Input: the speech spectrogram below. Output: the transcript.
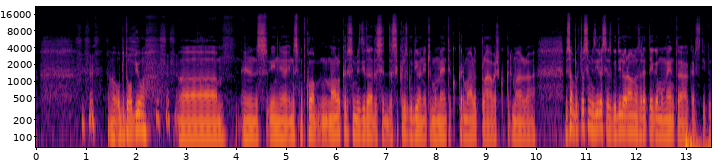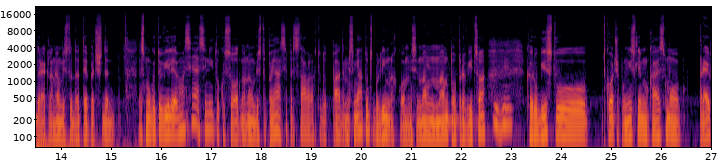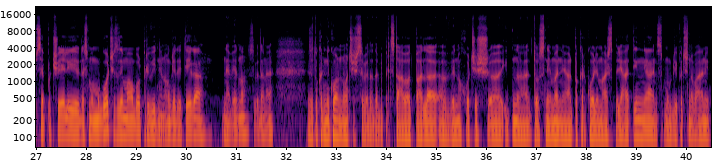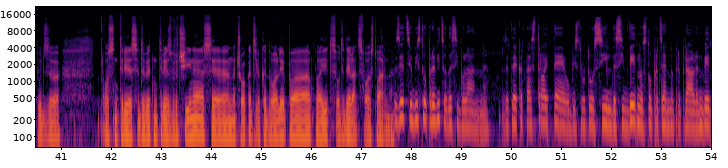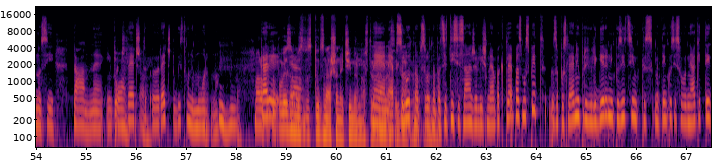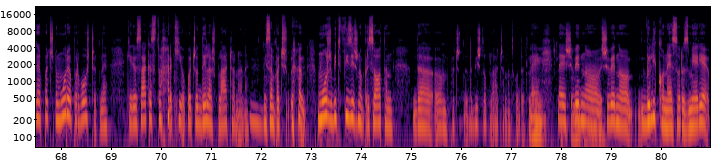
obdobju. Uh, in, in, in smo tako, malo kar se mi zdi, da, da, se, da se kar zgodijo neke momente, ko kar malo odplavaš. Malo, mislim, ampak to se mi zdi, da se je zgodilo ravno zaradi tega momenta, kar si ti tudi rekla. Ne, v bistvu, da, pač, da, da smo ugotovili, da se, ja, se ni tako sodno. Ne, v bistvu, pa ja, se predstava lahko tudi odpade. Mislim, ja, tudi zbolim lahko, mislim, imam, imam to pravico, ker v bistvu, tako, če pomislim, kaj smo prej vse počeli, da smo mogoče zdaj malo bolj previdni no, glede tega, ne vedno, seveda ne. Zato, ker nikoli nočeš, seveda, da bi predstava odpadla, vedno hočeš uh, iti na to snemanje ali pa karkoli imaš speljati. In, ja, in smo bili pač navajeni tudi z 38, 39 vročine, se načokati z lekadolje, pa, pa iti oddelati svojo stvar. Vzeti si v bistvu pravico, da si bolan. Ne? Zato, ker ta stroj te v bistvu to sil, da si vedno 100% pripravljen, vedno si tam. Ne? In to, pač reči ja. reč v bistvu ne morem. No? -huh. Malo je to povezano ja. z, tudi z našo nečimrnostjo. Ne, ne, absolutno, absolutno. Pa se ti si sam želiš. Ne? Ampak tle pa smo spet zaposleni v privilegirani poziciji, medtem ko si svobodnjaki tega pač ne morejo prvoščati, ne? ker je vsaka stvar, ki jo pač oddelaš, plačana. Mm. Mislim pač, moraš biti fizično prisoten, da, um, pač, da dobiš to plačano. Tle, mm. tle je še vedno, še vedno veliko nesorazmerje,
